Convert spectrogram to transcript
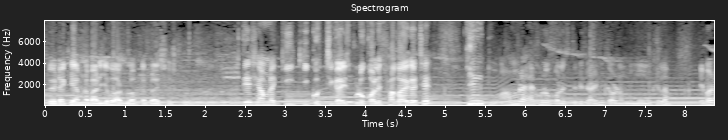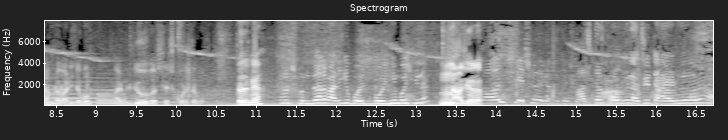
তো এটা আমরা বাড়ি যাব আর ব্লগটা প্রায় শেষ করব। আমরা কি কি করছি গাইজ পুরো কলেজ ফাঁকা হয়ে গেছে। কিন্তু আমরা এখনও কলেজ থেকে যাইনি কারণ আমরা মোমো খেলাম। এবার আমরা বাড়ি যাব আর ভিডিও এবার শেষ করে দেবো। তাই না সন্ধ্যাবেলা বাড়ি গিয়ে বই বই নিয়ে বসবি না? না আজকে আর- শেষ হয়ে গেছে আজকাল পড়বে না আজকে টায়ার্ড হয়ে যাবে না?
